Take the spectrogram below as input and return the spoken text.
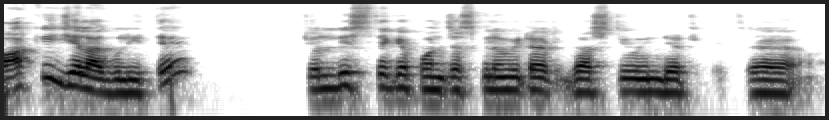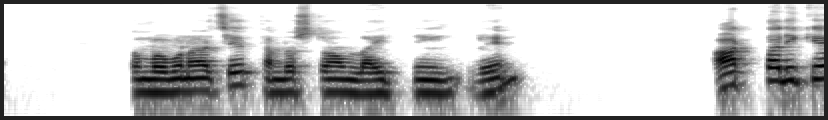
বাকি জেলাগুলিতে চল্লিশ থেকে পঞ্চাশ কিলোমিটার গাছটি উইন্ডের সম্ভাবনা আছে থান্ডারস্টর্ম লাইটনিং রেন আট তারিখে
